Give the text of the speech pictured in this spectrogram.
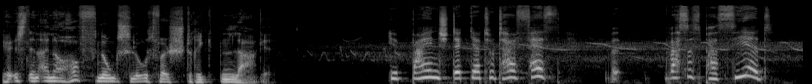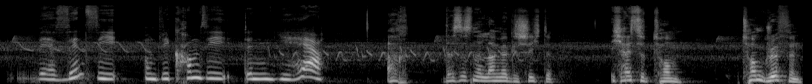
Er ist in einer hoffnungslos verstrickten Lage. Ihr Bein steckt ja total fest. Was ist passiert? Wer sind Sie und wie kommen Sie denn hierher? Ach, das ist eine lange Geschichte. Ich heiße Tom. Tom Griffin.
